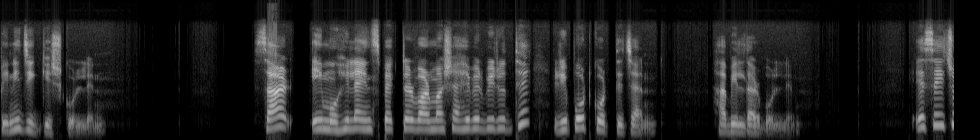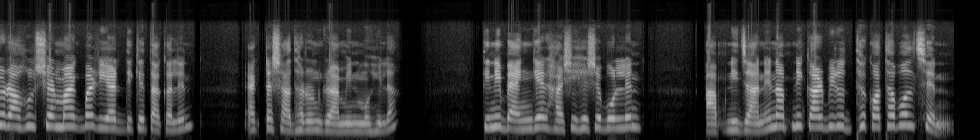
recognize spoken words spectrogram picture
তিনি জিজ্ঞেস করলেন। স্যার, এই মহিলা ইন্সপেক্টর বর্মা সাহেবের বিরুদ্ধে রিপোর্ট করতে চান, হাবিলদার বললেন। এসএইচও রাহুল শর্মা একবার রিয়ার দিকে তাকালেন, একটা সাধারণ গ্রামীণ মহিলা। তিনি ব্যঙ্গের হাসি হেসে বললেন, আপনি জানেন আপনি কার বিরুদ্ধে কথা বলছেন?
